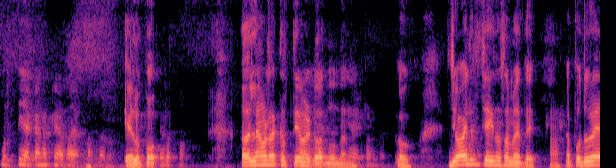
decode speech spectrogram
വൃത്തിയാക്കാനൊക്കെ അതാ നല്ലത്. എളുപ്പം. എളുപ്പം. അതെല്ലാം വളരെ കൃത്യമായിട്ട് വന്നു ഓ ജോലി ചെയ്യുന്ന സമയത്ത് പൊതുവെ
